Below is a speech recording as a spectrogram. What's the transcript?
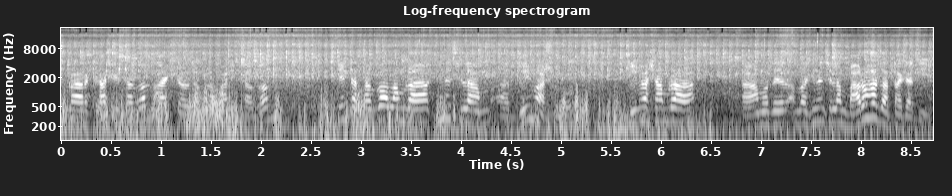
আপনার খাসি ছাগল, আর একটা হলো আপনার পানি ছাগল। তিনটা ছাগল আমরা কিনেছিলাম দুই মাস হলো। দুই মাস আমরা আমাদের, আমরা কিনেছিলাম বারো হাজার টাকা দিয়ে।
